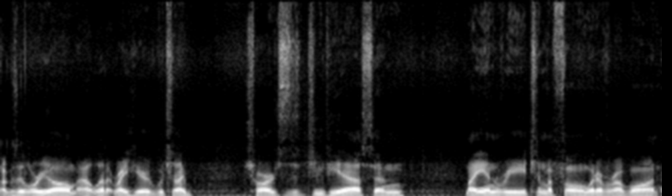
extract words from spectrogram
auxiliary um, outlet right here, which I charge the GPS and my inReach and my phone, whatever I want.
